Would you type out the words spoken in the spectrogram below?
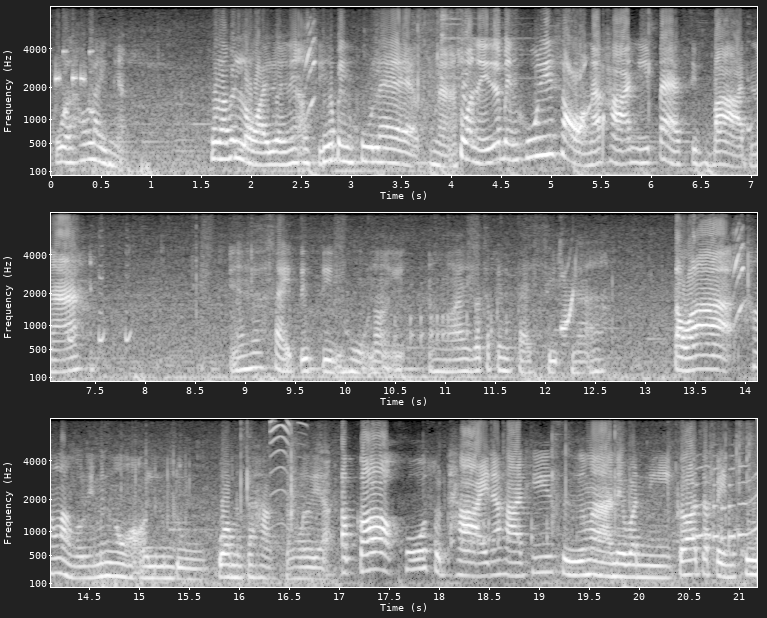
คู่ละเท่าไหร่เนี่ยคู่ละเป็นร้อยเลยเนี่ย เอาจริงก็เป็นคู่แรกนะ ส่วนนี้จะเป็นคู่ที่สองนะคะอันนี้แปดสิบบาทนะเนี่ยถ้าใส่ติดติดหูหน่อยอ๋ออันนี้ก็จะเป็นแปดสิบนะ แต่ว่าข้างหลังตรงนี้มันงอเอาลืมดูกลัวมันจะหักจังเลยอะแล้วก็คู่สุดท้ายนะคะ ที่ซื้อมาในวันนี้ก็จะเป็นคู่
